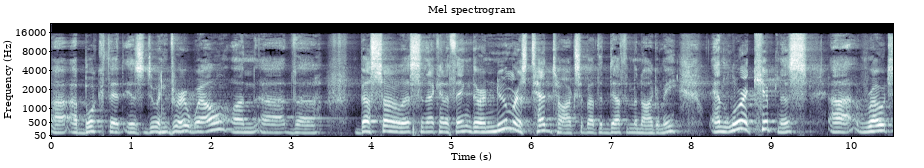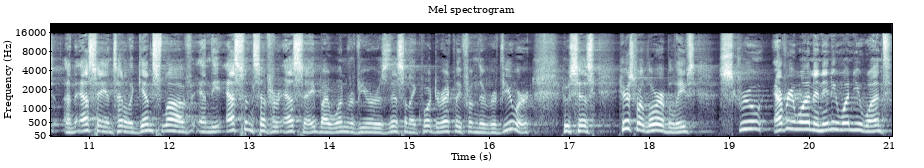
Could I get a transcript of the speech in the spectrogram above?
uh, a book that is doing very well on uh, the bestseller lists and that kind of thing. There are numerous TED Talks about the death of monogamy. And Laura Kipnis uh, wrote an essay entitled Against Love, and the essence of her essay by one reviewer is this, and I quote directly from the reviewer, who says, Here's what Laura believes screw everyone and anyone you want,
